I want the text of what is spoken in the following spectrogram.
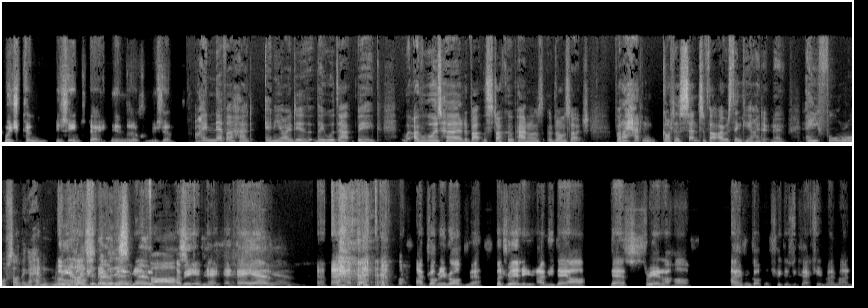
which can be seen today in the local museum. I never had any idea that they were that big. I've always heard about the stucco panels of Nonsuch, but I hadn't got a sense of that. I was thinking, I don't know, A4 or something. I hadn't realised oh, that they no, were this no, no. vast. I mean, A0. I'm probably wrong there, but really, I mean, they are they're three and a half. I haven't got the figures exactly in my mind.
